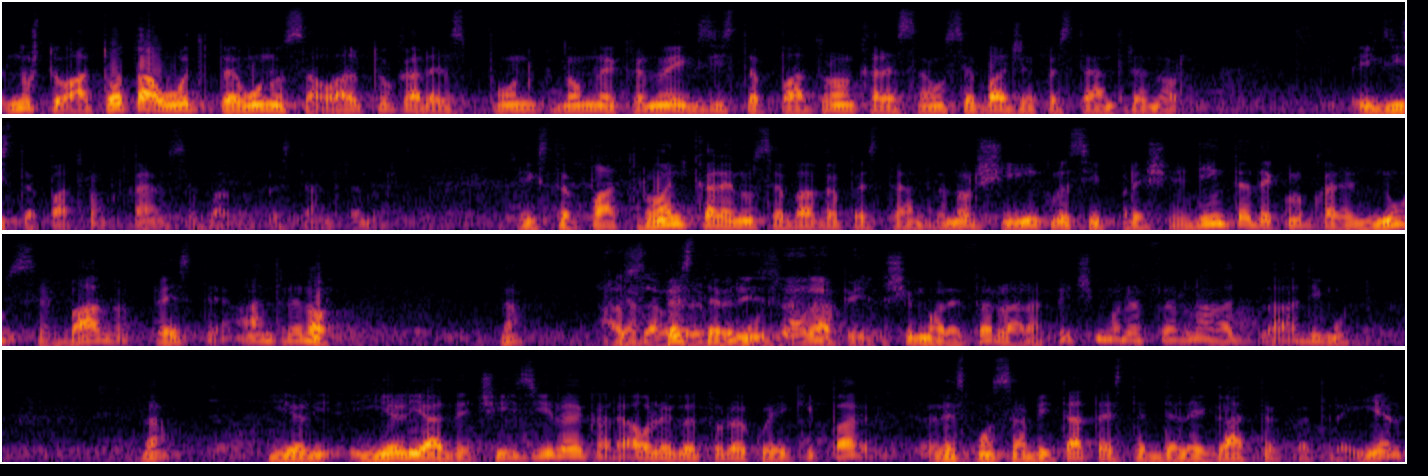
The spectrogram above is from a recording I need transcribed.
nu știu, a- tot aud pe unul sau altul care spun, domne, că nu există patron care să nu se bage peste antrenor. Există patron care nu se bagă peste antrenor. Există patroni care nu se bagă peste antrenor și inclusiv președinte de club care nu se bagă peste antrenor. Da? Asta Iar vă peste referiți mult- la da, Rapid. Și mă refer la Rapid și mă refer la, la Adimut. Da? El, el ia deciziile care au legătură cu echipa, responsabilitatea este delegată către el,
